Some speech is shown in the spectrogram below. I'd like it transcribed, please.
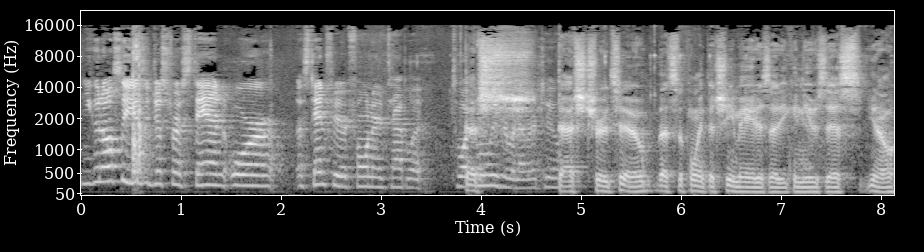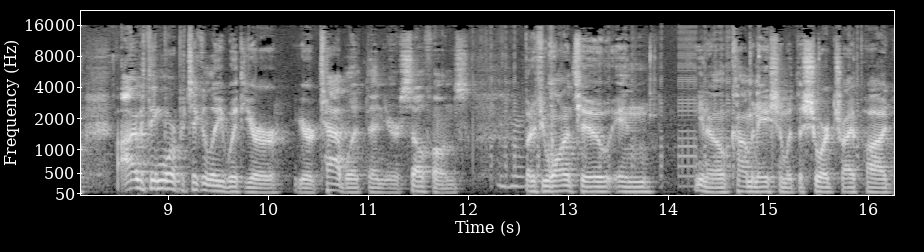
you can also use it just for a stand or a stand for your phone or your tablet to watch movies or whatever too. That's true too. That's the point that she made is that you can use this. You know, I would think more particularly with your your tablet than your cell phones. Mm-hmm. But if you wanted to, in you know combination with the short tripod,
